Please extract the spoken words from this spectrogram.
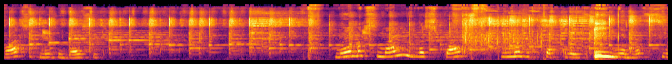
20, може 10. Моє максимальне 25, ну може хоча б 30, ні, 27.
